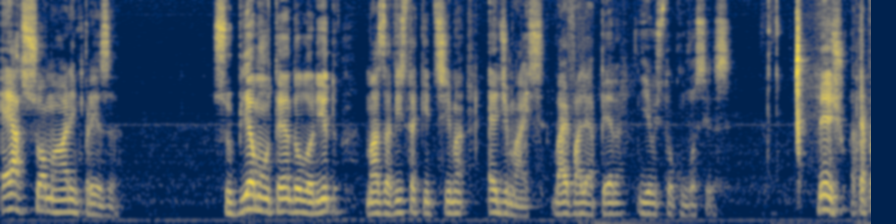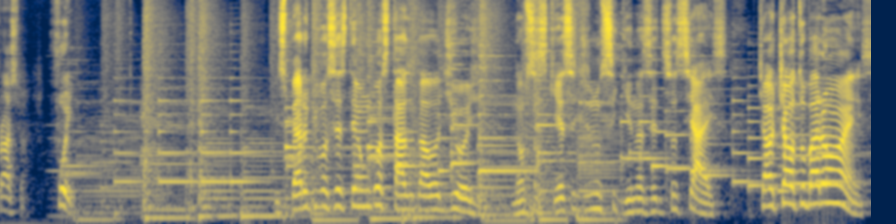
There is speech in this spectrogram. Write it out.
é a sua maior empresa. Subir a montanha dolorido, mas a vista aqui de cima é demais. Vai valer a pena e eu estou com vocês. Beijo, até a próxima. Fui! Espero que vocês tenham gostado da aula de hoje. Não se esqueça de nos seguir nas redes sociais. Tchau, tchau, tubarões!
